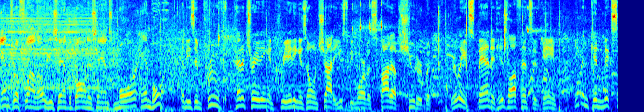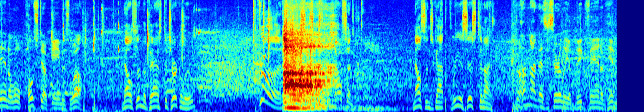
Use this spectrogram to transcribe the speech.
And for Flalo, he's had the ball in his hands more and more. And he's improved penetrating and creating his own shot. He used to be more of a spot-up shooter, but really expanded his offensive game. Even can mix in a little post-up game as well. Nelson, the pass to Turkoglu. Good. Ah. Nelson. Nelson's got three assists tonight. Well, I'm not necessarily a big fan of him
